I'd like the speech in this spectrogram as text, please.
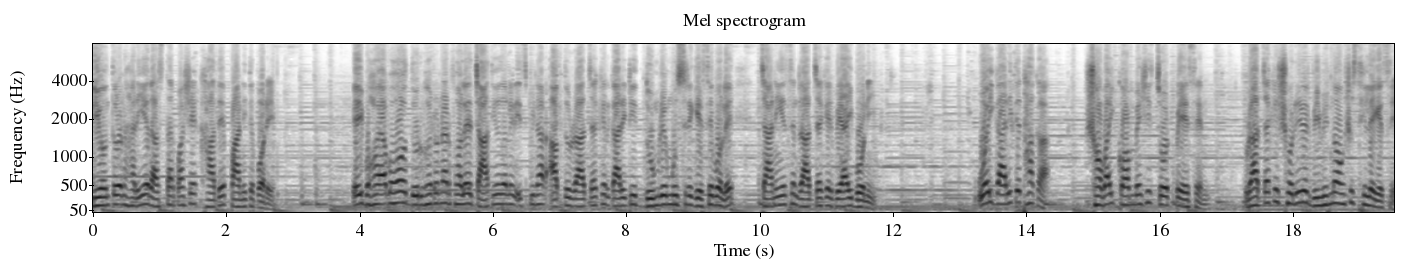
নিয়ন্ত্রণ হারিয়ে রাস্তার পাশে খাদে পানিতে পড়ে। এই ভয়াবহ দুর্ঘটনার ফলে জাতীয় দলের স্পিনার আব্দুর রাজ্জাকের গাড়িটি দুমড়ে মুচড়ে গেছে বলে জানিয়েছেন রাজ্জাকের বেআই বনি ওই গাড়িতে থাকা সবাই কম বেশি চোট পেয়েছেন। রাজ্জাকের শরীরের বিভিন্ন অংশ ছিলে গেছে।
